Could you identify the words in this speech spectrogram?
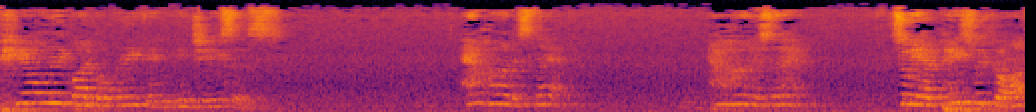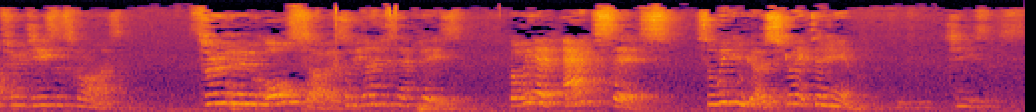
purely by believing in Jesus. How hard is that? How hard is that? So we have peace with God through Jesus Christ, through whom also, so we don't just have peace, but we have access so we can go straight to Him. Jesus.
